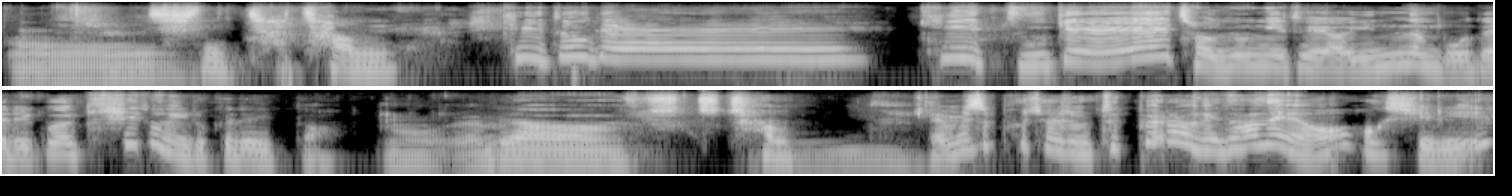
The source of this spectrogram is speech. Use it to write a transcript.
어. 진짜 참. 키두 개, 키 두개 적용이 되어 있는 모델이고요. 키도 이렇게 돼 있다. 어, M? 야, 진짜 참. 음. M-스포츠가 좀 특별하긴 하네요, 확실히.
